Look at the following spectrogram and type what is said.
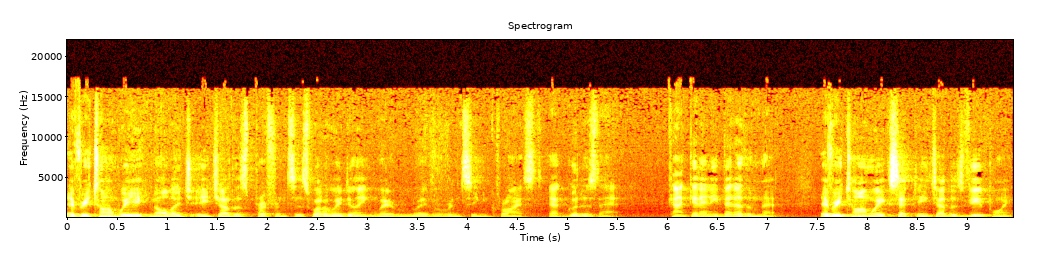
Every time we acknowledge each other's preferences, what are we doing? We're reverencing Christ. How good is that? Can't get any better than that. Every time we accept each other's viewpoint,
